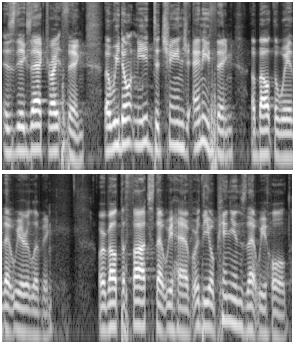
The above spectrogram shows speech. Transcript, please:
is the exact right thing, that we don't need to change anything about the way that we are living, or about the thoughts that we have, or the opinions that we hold?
